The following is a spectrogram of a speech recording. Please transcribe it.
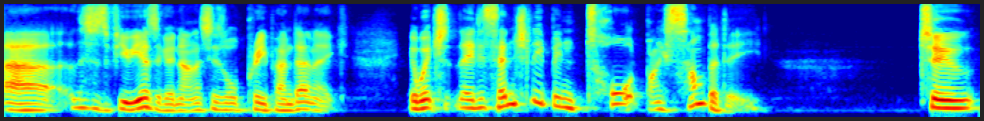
Uh, this is a few years ago now. This is all pre-pandemic, in which they'd essentially been taught by somebody to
